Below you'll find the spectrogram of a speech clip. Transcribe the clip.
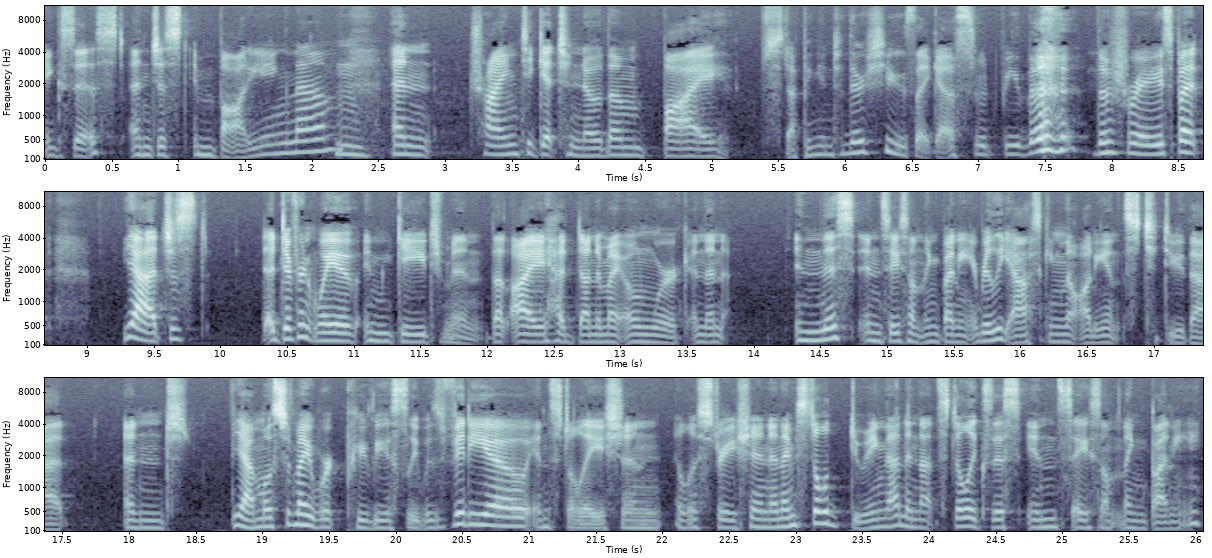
exist and just embodying them mm. and trying to get to know them by stepping into their shoes i guess would be the the phrase but yeah just a different way of engagement that i had done in my own work and then in this in say something bunny really asking the audience to do that and yeah, most of my work previously was video, installation, illustration, and I'm still doing that, and that still exists in Say Something Bunny.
